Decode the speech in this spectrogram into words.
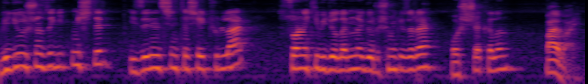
video hoşunuza gitmiştir. İzlediğiniz için teşekkürler. Sonraki videolarımda görüşmek üzere. Hoşçakalın. Bay bay.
